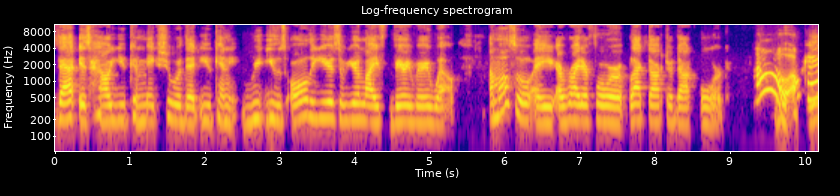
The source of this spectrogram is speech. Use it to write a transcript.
that is how you can make sure that you can re- use all the years of your life very, very well. I'm also a, a writer for blackdoctor.org. Oh, okay.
